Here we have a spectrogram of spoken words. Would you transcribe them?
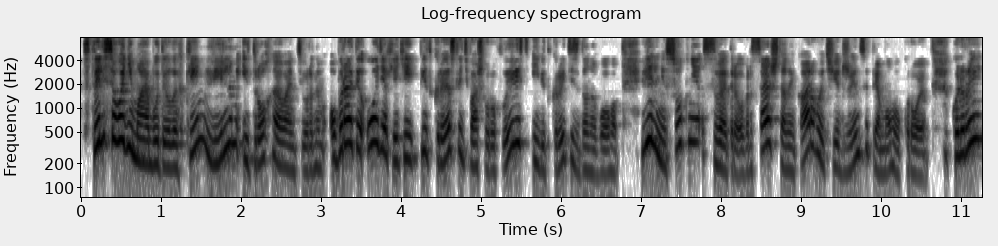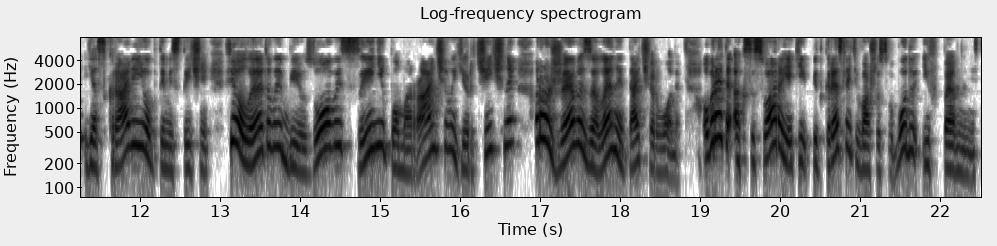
Стиль сьогодні має бути легким, вільним і трохи авантюрним. Обирайте одяг, який підкреслить вашу рухливість і відкритість до нового. Вільні сукні, светри оверсайз, штани карго чи джинси прямого крою. Кольори яскраві і оптимістичні: фіолетовий, бірюзовий, синій, помаранчевий, гірчичний, рожевий, зелений та червоний. Обирайте аксесуари, які підкреслять вашу свободу і впевненість.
